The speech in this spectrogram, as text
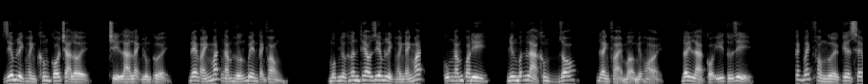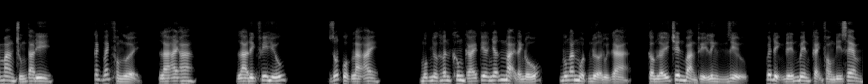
Diêm Lịch Hành không có trả lời, chỉ là lạnh lùng cười, đem ánh mắt ngắm hướng bên cạnh phòng. Một nhược hân theo Diêm Lịch hành ánh mắt, cũng ngắm qua đi, nhưng vẫn là không rõ, đành phải mở miệng hỏi, đây là có ý tứ gì? Cách vách phòng người kia sẽ mang chúng ta đi. Cách vách phòng người, là ai a? Là địch phi hiếu. Rốt cuộc là ai? Một nhược hân không cái kia nhẫn mại đánh đố, buông ăn một nửa đùi gà, cầm lấy trên bàn thủy linh dịu, quyết định đến bên cạnh phòng đi xem.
